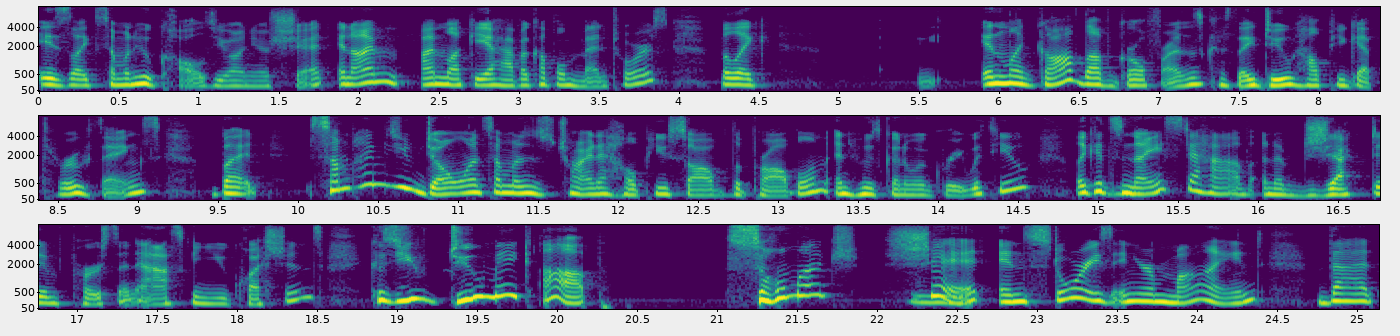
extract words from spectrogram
is like someone who calls you on your shit. And I'm I'm lucky I have a couple mentors, but like and like God love girlfriends because they do help you get through things, but sometimes you don't want someone who's trying to help you solve the problem and who's going to agree with you. Like it's nice to have an objective person asking you questions because you do make up so much shit mm. and stories in your mind that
